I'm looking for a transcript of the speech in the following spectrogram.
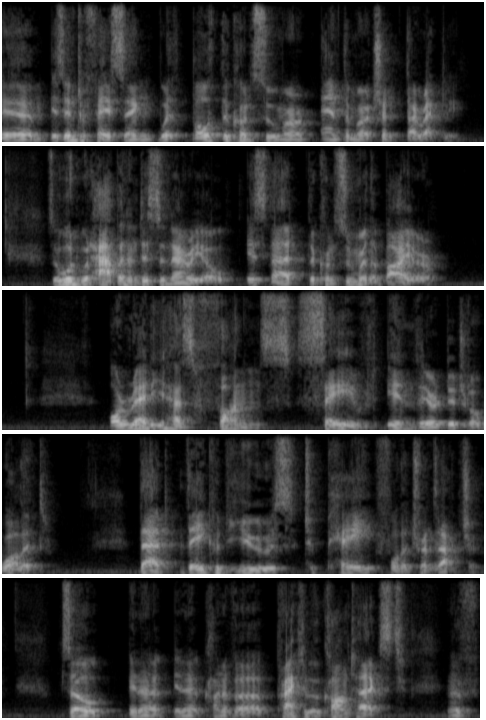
um, is interfacing with both the consumer and the merchant directly. So what would happen in this scenario is that the consumer, the buyer, already has funds saved in their digital wallet that they could use to pay for the transaction. So in a in a kind of a practical context, if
